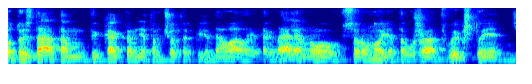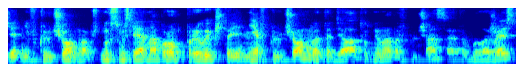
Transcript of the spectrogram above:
Ну, то есть, да, там ты как-то мне там что-то передавала и так далее, но все равно я-то уже отвык, что я, я не включен вообще. Ну, в смысле, я наоборот привык, что я не включен в это дело, а тут мне надо включаться, это было жесть.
